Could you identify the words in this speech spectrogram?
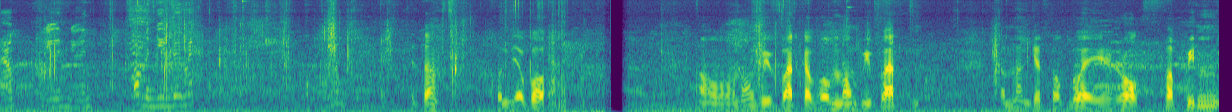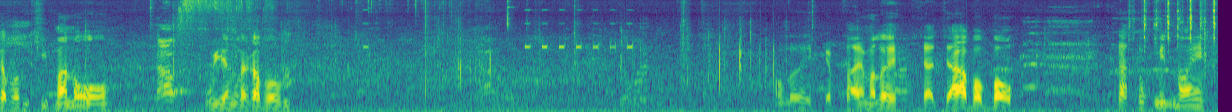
เอายืนยืนก็มันยืนด้วยไหมไม่ต้อง คนเดียวพอเอาน้องพิพัฒน์ครับผมน้องพิพัฒน์กำลังจะตกด้วยโรคสปินครับผมชิมาโน่เวียงแล้วครับผมเอาเลยเก็บสายมาเลยจ้าๆเบาๆกระตุกนิดหน่อยส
